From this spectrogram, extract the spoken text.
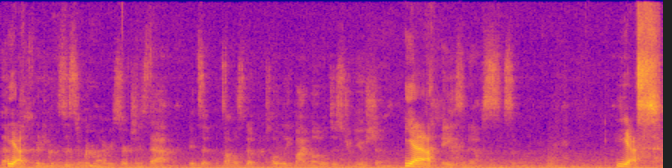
that, yeah. that's pretty consistent with my research is that it's a it's almost a totally bimodal distribution. Yeah. A's and F's similar. Yes.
